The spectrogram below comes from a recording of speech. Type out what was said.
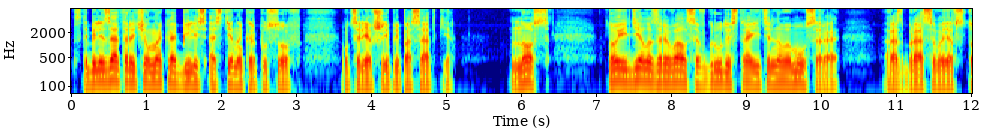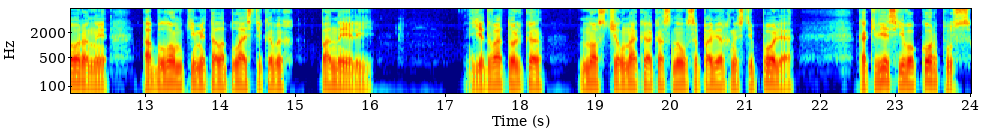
Стабилизаторы челнока бились о стены корпусов, уцелевшие при посадке. Нос то и дело зарывался в груды строительного мусора, разбрасывая в стороны обломки металлопластиковых панелей. Едва только нос челнока коснулся поверхности поля, как весь его корпус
